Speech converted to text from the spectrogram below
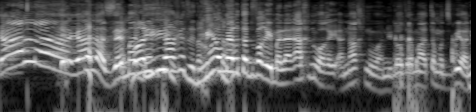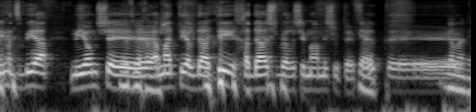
יאללה, יאללה, זה מדהים. בוא נפתח את זה, נכון, מי נכון. אומר את הדברים האלה? אנחנו, הרי, אנחנו, אני לא יודע מה אתה מצביע, אני מצביע מיום. שעמדתי על דעתי, חדש והרשימה המשותפת. אה, כן. גם אני.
